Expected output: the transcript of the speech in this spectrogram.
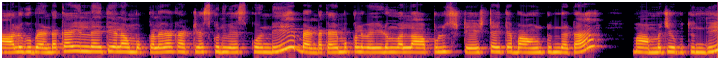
నాలుగు బెండకాయలను అయితే ఇలా ముక్కలుగా కట్ చేసుకుని వేసుకోండి. బెండకాయ ముక్కలు వేయడం వల్ల ఆ పులుసు టేస్ట్ అయితే బాగుంటుందట. మా అమ్మ చెబుతుంది.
